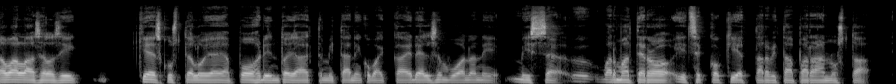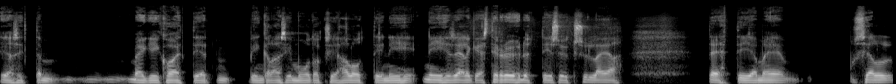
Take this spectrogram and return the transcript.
tavallaan sellaisia keskusteluja ja pohdintoja, että mitä niin kuin vaikka edellisen vuonna, niin missä varmaan Tero itse koki, että tarvitaan parannusta ja sitten mekin koettiin, että minkälaisia muutoksia haluttiin, niihin, niihin selkeästi ryhdyttiin syksyllä ja tehtiin ja me siellä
